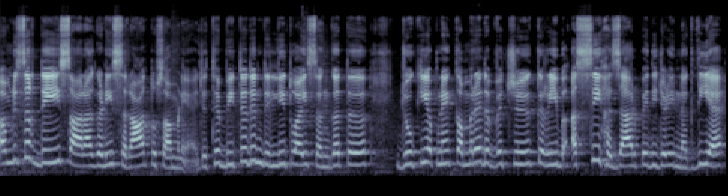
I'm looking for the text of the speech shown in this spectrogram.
ਅੰਮ੍ਰਿਤਸਰ ਦੀ ਸਾਰਾਗੜੀ ਸਰਾਂ ਤੋਂ ਸਾਹਮਣੇ ਆਇਆ ਜਿੱਥੇ ਬੀਤੇ ਦਿਨ ਦਿੱਲੀ ਤੋਂ ਆਈ ਸੰਗਤ, ਜੋ ਕਿ ਆਪਣੇ ਕਮਰੇ ਦੇ ਵਿੱਚ ਕਰੀਬ 80000 ਰੁਪਏ ਦੀ ਜਿਹੜੀ ਨਕਦੀ ਹੈ,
